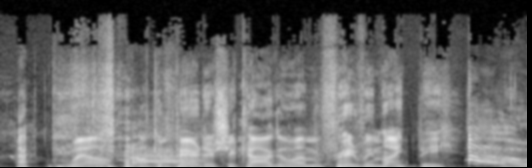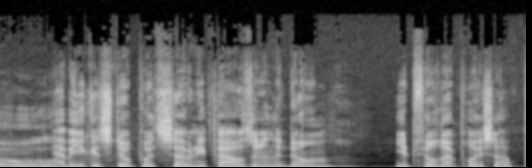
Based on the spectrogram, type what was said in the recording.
Well, compared to Chicago, I'm afraid we might be. Oh! Yeah, but you could still put 70,000 in the dome. You'd fill that place up.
